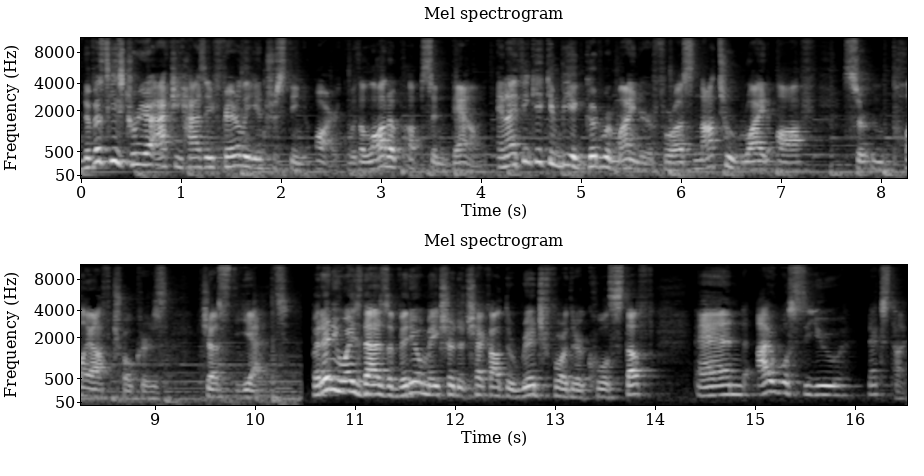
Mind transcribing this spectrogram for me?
Nowitzki's career actually has a fairly interesting arc with a lot of ups and downs. And I think it can be a good reminder for us not to write off certain playoff chokers just yet. But anyways, that is the video. Make sure to check out The Ridge for their cool stuff. And I will see you next time.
